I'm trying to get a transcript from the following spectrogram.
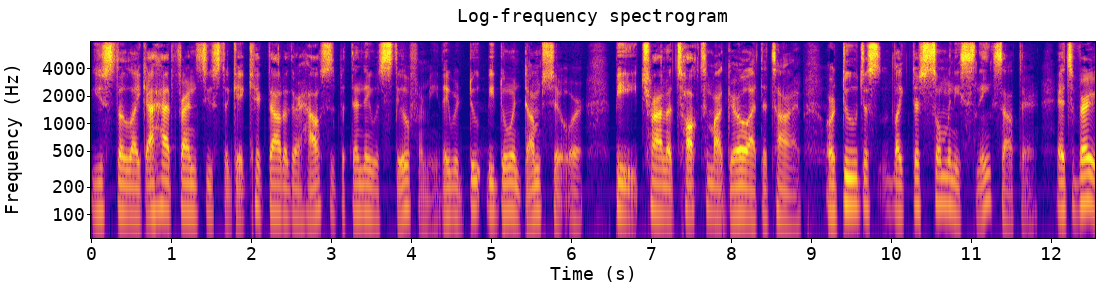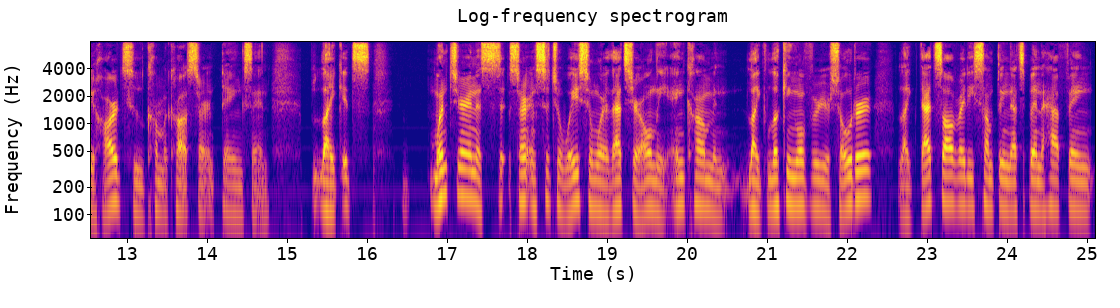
used to like i had friends used to get kicked out of their houses but then they would steal from me they would do be doing dumb shit or be trying to talk to my girl at the time or do just like there's so many snakes out there it's very hard to come across certain things and like it's once you're in a certain situation where that's your only income and like looking over your shoulder, like that's already something that's been happening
